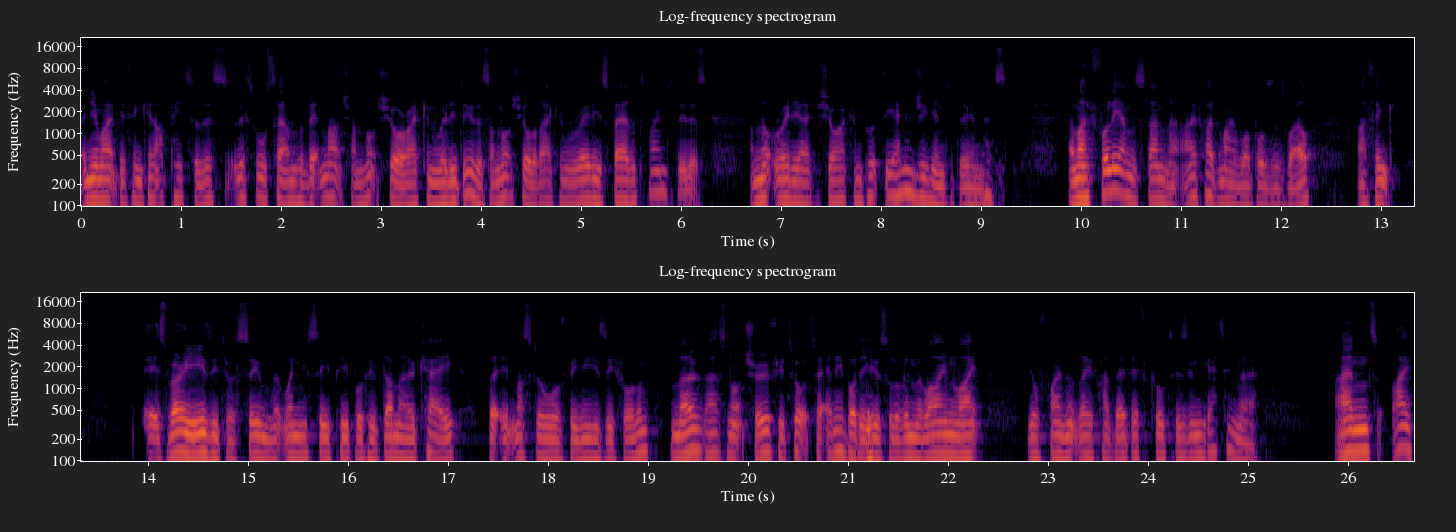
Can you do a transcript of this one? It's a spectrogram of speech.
And you might be thinking, oh, Peter, this, this all sounds a bit much. I'm not sure I can really do this. I'm not sure that I can really spare the time to do this. I'm not really uh, sure I can put the energy into doing this. And I fully understand that. I've had my wobbles as well. I think it's very easy to assume that when you see people who've done okay, that it must all have been easy for them. No, that's not true. If you talk to anybody who's sort of in the limelight, you'll find that they've had their difficulties in getting there. And I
